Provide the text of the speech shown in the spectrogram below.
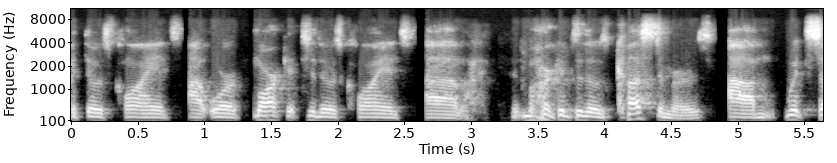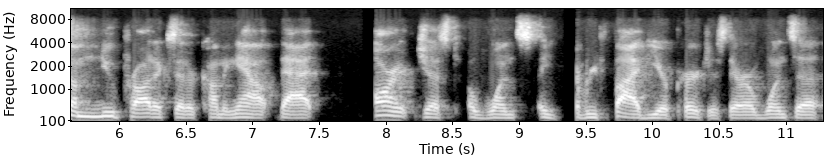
with those clients uh, or market to those clients, um, market to those customers um, with some new products that are coming out that aren't just a once a, every five year purchase. They're a once a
